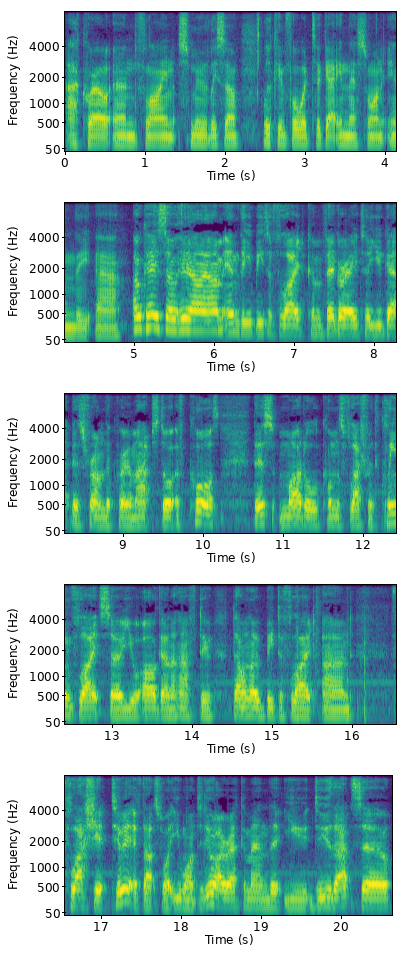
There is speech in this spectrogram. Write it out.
acro and flying smoothly. So looking forward to getting this one in the air. Okay, so here I am in the Betaflight configurator. You get this from the Chrome App Store. Of course, this model comes flash with CleanFlight, so you are going to have to download Betaflight and flash it to it if that's what you want to do. I recommend that you do that. So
